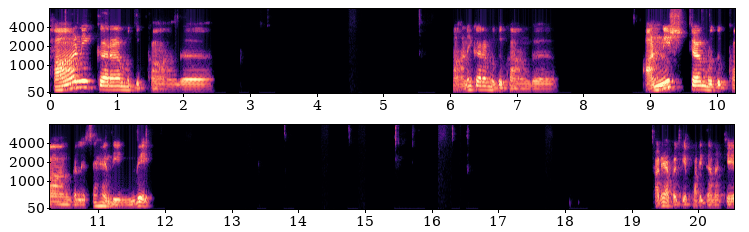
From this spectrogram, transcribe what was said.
හානිකර මෘදුකාංග හානිකර මෘදුකාංග අනිෂ්ට මෘදුකාංග ලෙස හැඳින්වේ. හරි අපගේ පරිගණකය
